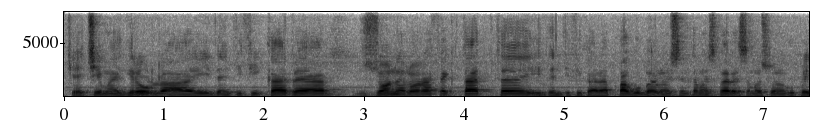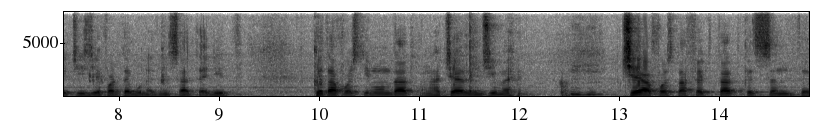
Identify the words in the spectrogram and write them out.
ceea ce e mai greu, la identificarea zonelor afectate, identificarea pagubelor. Noi suntem în stare să măsurăm cu precizie foarte bună din satelit cât a fost inundat în acea adâncime, Mhm. ce a fost afectat, cât sunt uh,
